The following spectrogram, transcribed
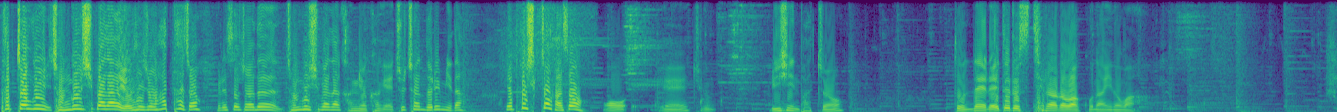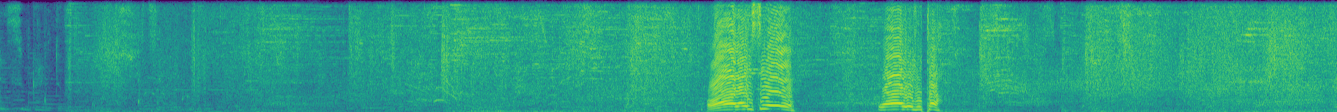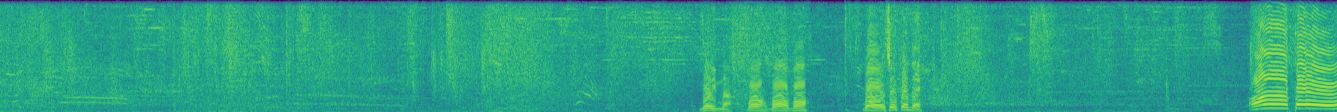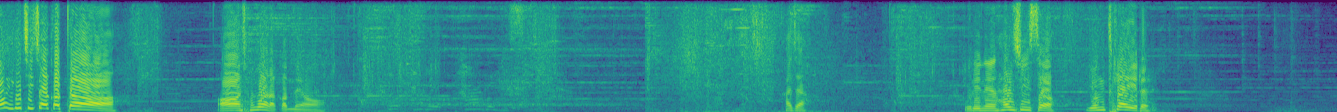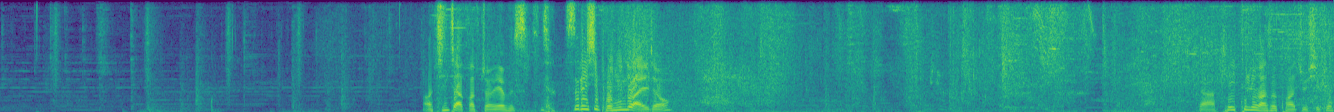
top 정글 정글 시바나가 요새 좀 핫하죠. 그래서 저는 정글 시바나 강력하게 추천드립니다. 그냥 포식자 가서 어, 예, 지금 리신 봤죠. 또 내 red를 스틸하러 왔구나 이놈아. 와 nice. 야 이거 좋다. 뭐 임마? 뭐 뭐 뭐? 뭐 어쩔 건데? 아 아까워. 이거 진짜 아깝다. 아 정말 아깝네요. 가자. 우리는 할 수 있어. 용 try를. 아 진짜 아깝죠. 스- 쓰레쉬 본인도 알죠 자 케이틀린 와서 도와주시고.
